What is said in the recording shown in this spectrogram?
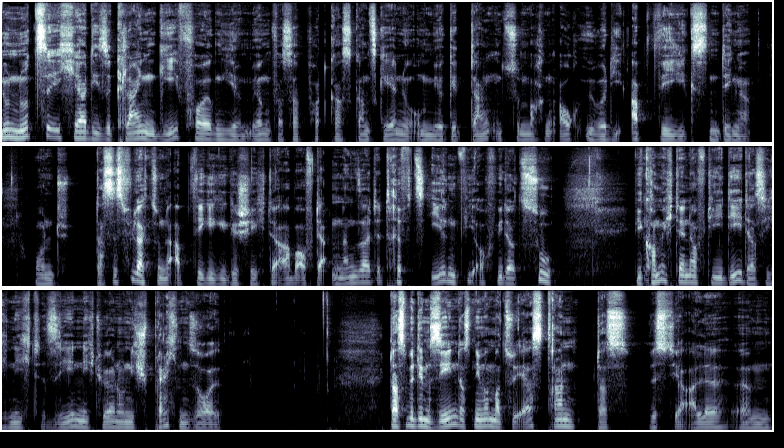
Nun nutze ich ja diese kleinen G-Folgen hier im Irgendwasser Podcast ganz gerne, um mir Gedanken zu machen, auch über die abwegigsten Dinge. Und das ist vielleicht so eine abwegige Geschichte, aber auf der anderen Seite trifft es irgendwie auch wieder zu. Wie komme ich denn auf die Idee, dass ich nicht sehen, nicht hören und nicht sprechen soll? Das mit dem Sehen, das nehmen wir mal zuerst dran. Das wisst ihr alle. Ähm,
